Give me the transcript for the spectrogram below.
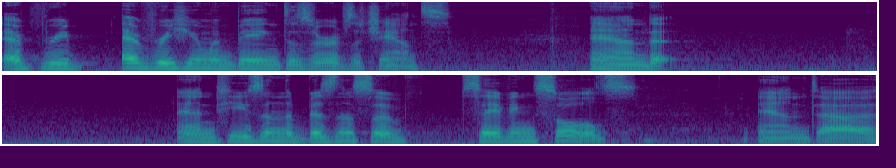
every, every human being deserves a chance. And, and he's in the business of saving souls and uh,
